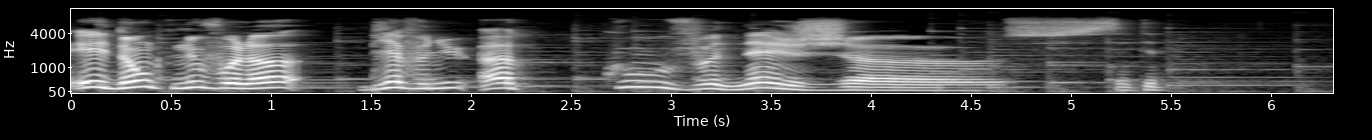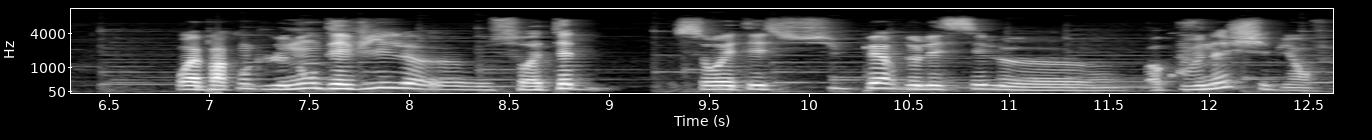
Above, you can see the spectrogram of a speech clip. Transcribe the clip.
Et donc nous voilà, bienvenue à Couveneige. Euh, C'était Ouais, par contre, le nom des villes, euh, ça, aurait été super de laisser le. Bah, Couvenèche, sais bien en fait.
